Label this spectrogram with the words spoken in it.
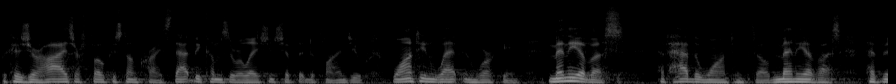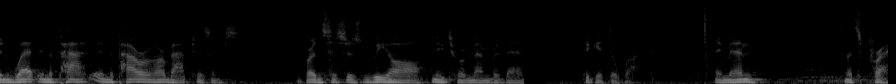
because your eyes are focused on Christ. That becomes the relationship that defines you. Wanting, wet, and working. Many of us have had the wanting filled. Many of us have been wet in the, pa- in the power of our baptisms. But, brothers and sisters, we all need to remember then to get to work. Amen. Let's pray.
